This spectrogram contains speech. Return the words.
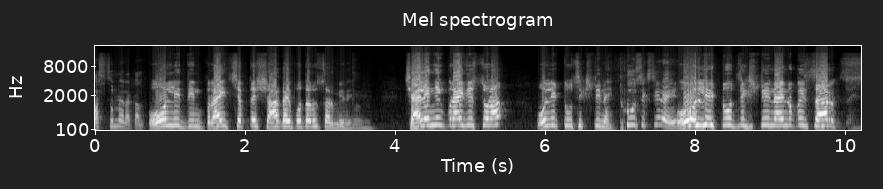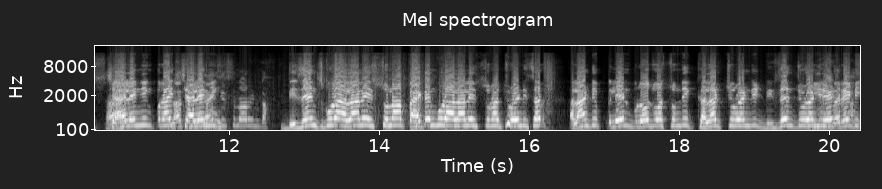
మస్తు ఉన్నాయి రకాలు. ఓన్లీ దీని ప్రైస్ చెప్తే షాక్ అయిపోతారు సార్ మీరు. ఛాలెంజింగ్ ప్రైస్ ఇస్తున్నా only two sixty nine two sixty nine only two sixty nine rupees sir challenging price challenging ఇస్తున్నారు ఇంకా. డిజైన్స్ కూడా అలానే ఇస్తున్నా ప్యాటర్న్ కూడా అలానే ఇస్తున్నా. చూడండి సార్ అలాంటి ప్లేన్ బ్లౌజ్ వస్తుంది కలర్ చూడండి డిజైన్ చూడండి రేట్ వెరైటీ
